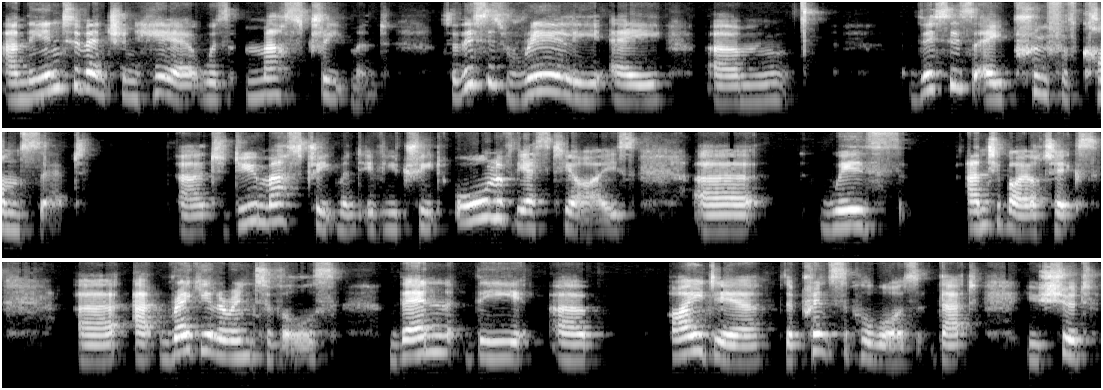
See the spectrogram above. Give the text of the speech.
And the intervention here was mass treatment. So this is really a, um, this is a proof of concept. Uh, to do mass treatment, if you treat all of the STIs uh, with antibiotics uh, at regular intervals, then the uh, idea, the principle was that you should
